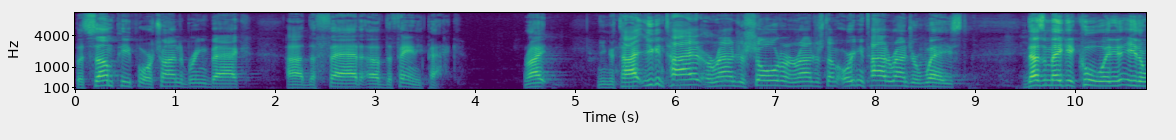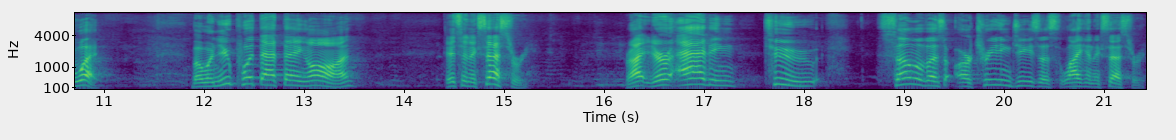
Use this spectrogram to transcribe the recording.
but some people are trying to bring back uh, the fad of the fanny pack, right? You can, tie, you can tie it around your shoulder and around your stomach, or you can tie it around your waist. It doesn't make it cool either way. But when you put that thing on, it's an accessory, right? You're adding to some of us are treating Jesus like an accessory.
